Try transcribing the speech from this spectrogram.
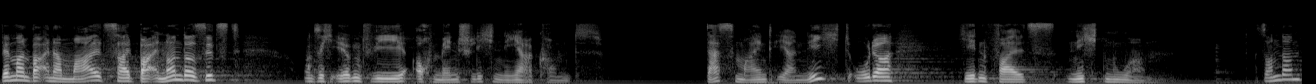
wenn man bei einer Mahlzeit beieinander sitzt und sich irgendwie auch menschlich näher kommt. Das meint er nicht oder jedenfalls nicht nur, sondern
